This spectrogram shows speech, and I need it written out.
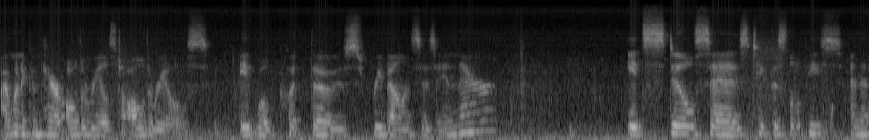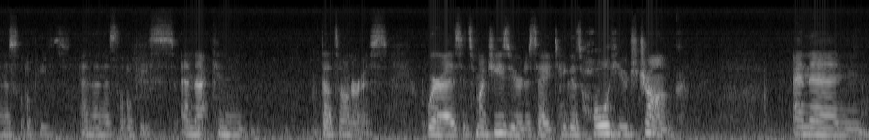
I want to compare all the reels to all the reels, it will put those rebalances in there it still says take this little piece and then this little piece and then this little piece and that can that's onerous Whereas it's much easier to say, take this whole huge chunk and then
